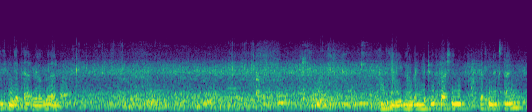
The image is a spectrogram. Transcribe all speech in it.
You can get that real good. Okay, are you going to bring your toothbrush in with you next time?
